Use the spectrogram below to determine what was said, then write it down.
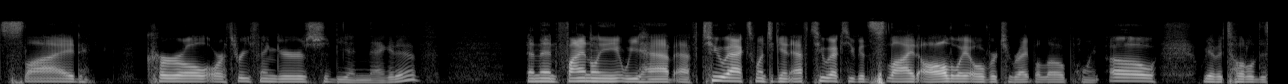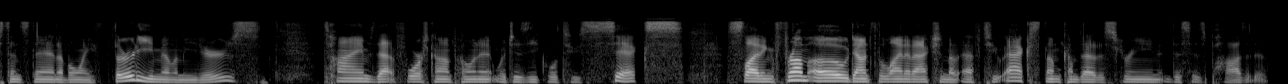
slide, curl, or three fingers should be a negative. And then finally, we have F2x. Once again, F2x, you could slide all the way over to right below 0.0. We have a total distance then of only 30 millimeters times that force component, which is equal to 6. Sliding from O down to the line of action of F2x, thumb comes out of the screen. This is positive.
